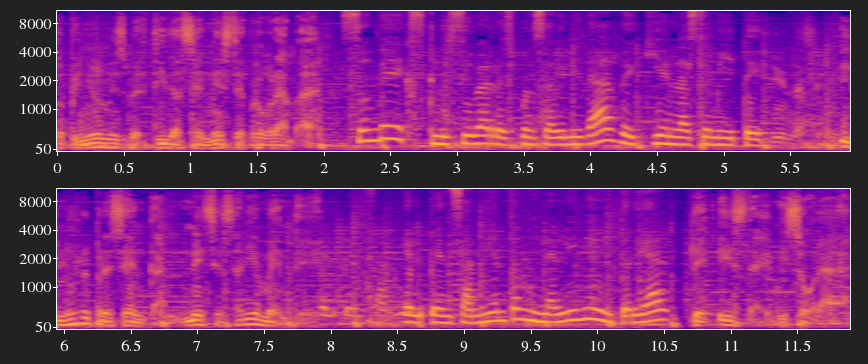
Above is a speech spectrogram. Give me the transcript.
opiniones vertidas en este programa son de exclusiva responsabilidad de quien las emite. y no representan necesariamente el pensamiento ni la línea editorial de esta emisora.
